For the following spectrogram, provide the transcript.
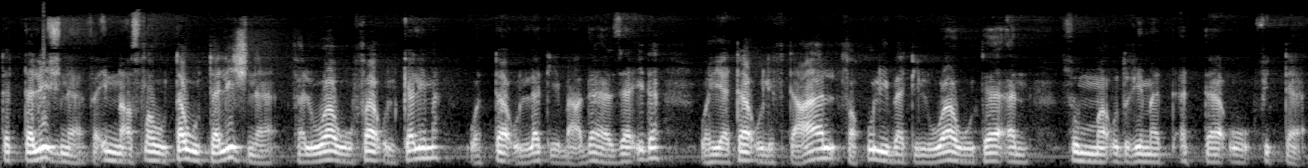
تتلجنا فإن أصله توتلجنا فالواو فاء الكلمة والتاء التي بعدها زائدة وهي تاء الافتعال فقلبت الواو تاء ثم أدغمت التاء في التاء.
